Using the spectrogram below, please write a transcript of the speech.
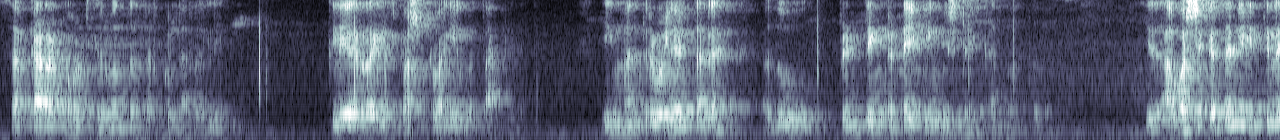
ಸರ್ಕಾರ ಹೊರಡಿಸಿರುವಂಥ ಸರ್ಕ್ಯುಲರಲ್ಲಿ ಕ್ಲಿಯರಾಗಿ ಸ್ಪಷ್ಟವಾಗಿ ಗೊತ್ತಾಗ್ತಿದೆ. ಈಗ ಮಂತ್ರಿಗಳು ಹೇಳ್ತಾರೆ, ಅದು ಪ್ರಿಂಟಿಂಗ್ ಟೈಪಿಂಗ್ ಮಿಸ್ಟೇಕ್ ಅನ್ನುವಂಥದ್ದು. ಇದು ಅವಶ್ಯಕತೆನೇ ಇತ್ತಿಲ್ಲ.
